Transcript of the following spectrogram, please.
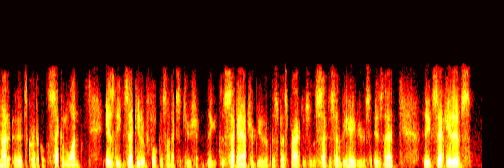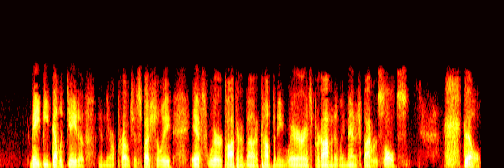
kind of it's critical. The second one is the executive focus on execution. The, the second attribute of this best practice, or the second set of behaviors, is that the executives may be delegative in their approach, especially if we're talking about a company where it's predominantly managed by results. Still,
